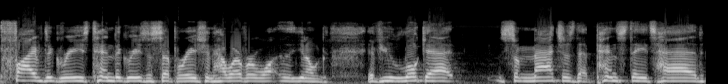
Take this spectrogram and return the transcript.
five degrees, ten degrees of separation. However, you know, if you look at some matches that Penn State's had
